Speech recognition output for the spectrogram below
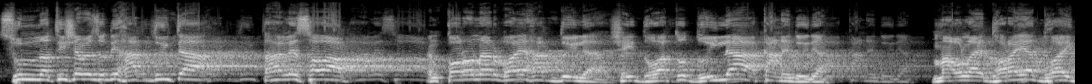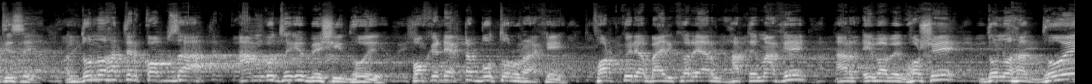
সুন্নত হিসেবে যদি হাত দুইটা, তাহলে সবাব করোনার ভয়ে হাত দুইলা। সেই ধোয়া তো দুইলা, কানে দইরা। মাওলায় ধরাইয়া ধোয়াইতেছে। দোনো হাতের কবজা আমগো থেকে বেশি ধোয়ে। পকেটে একটা বোতল রাখে। ফট কইরা বাইর করে আর হাতে মাখে আর এভাবে ঘষে দোনো হাত ধোয়ে।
